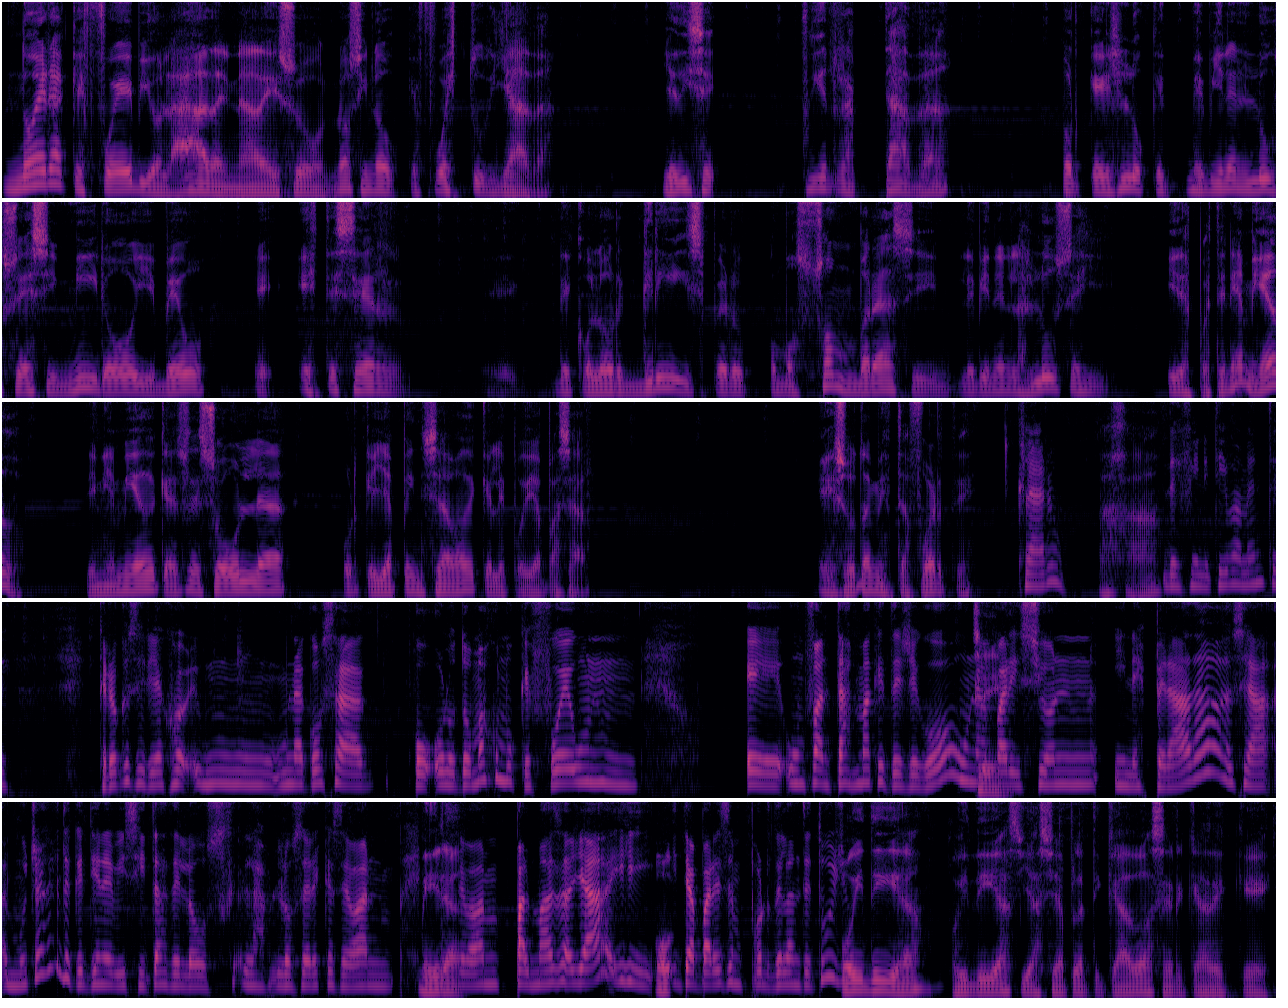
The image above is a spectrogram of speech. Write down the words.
no era que fue violada ni nada de eso, no, sino que fue estudiada. Ella dice, fui raptada porque es lo que me vienen luces y miro y veo eh, este ser eh, de color gris, pero como sombras y le vienen las luces y, después tenía miedo. Tenía miedo de quedarse sola porque ella pensaba de que le podía pasar. Eso también está fuerte. Claro. Ajá. Definitivamente. Creo que sería una cosa, o lo tomas como que fue un, eh, un fantasma que te llegó, una aparición inesperada. O sea, hay mucha gente que tiene visitas de los, los seres que se van, se van palmas allá y, te aparecen por delante tuyo. Hoy día, hoy día ya se ha platicado acerca de que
